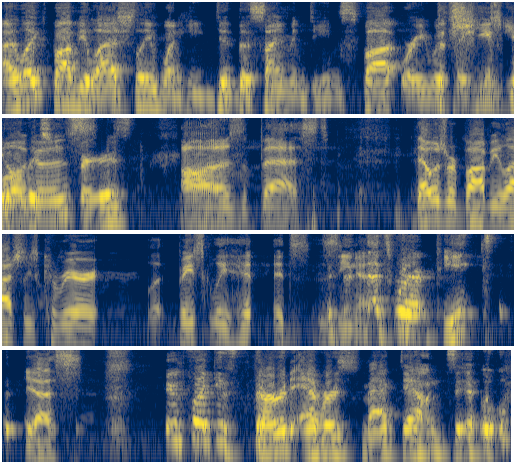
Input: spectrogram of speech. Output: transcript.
I liked Bobby Lashley when he did the Simon Dean spot where he was The making him eat all the cheeseburgers? cheeseburgers. Oh, that was the best. That was where Bobby Lashley's career basically hit its zenith. That's where it peaked. yes. It was like his third ever SmackDown too.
